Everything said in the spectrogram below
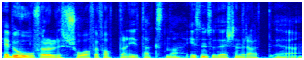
har behov for å se forfatteren i teksten. da. Jeg syns jo det generelt er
